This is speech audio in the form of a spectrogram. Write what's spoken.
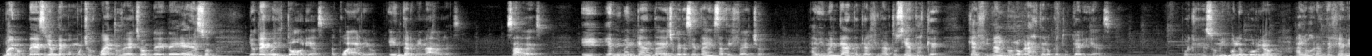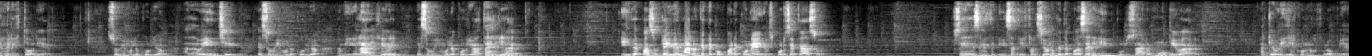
Bueno, de eso yo tengo muchos cuentos. De hecho, de, eso yo tengo historias, Acuario, interminables. ¿Sabes? Y, y, a mí me encanta, de hecho, que te sientas insatisfecho. A mí me encanta que al final tú sientas que, que al final no lograste lo que tú querías. Porque eso mismo le ocurrió a los grandes genios de la historia. Eso mismo le ocurrió a Da Vinci, eso mismo le ocurrió a Miguel Ángel, eso mismo le ocurrió a Tesla. Y de paso, ¿qué hay de malo en que te compare con ellos, por si acaso? O sea, esa insatisfacción lo que te puede hacer es impulsar, motivar a que brilles con luz propia.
